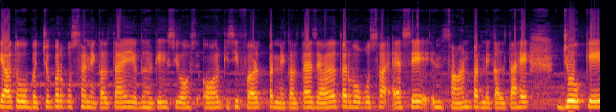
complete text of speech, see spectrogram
या तो बच्चों पर गुस्सा निकलता है या घर के किसी और किसी फ़र्द पर निकलता है? ज़्यादातर वो गुस्सा ऐसे इंसान पर निकलता है जो कि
